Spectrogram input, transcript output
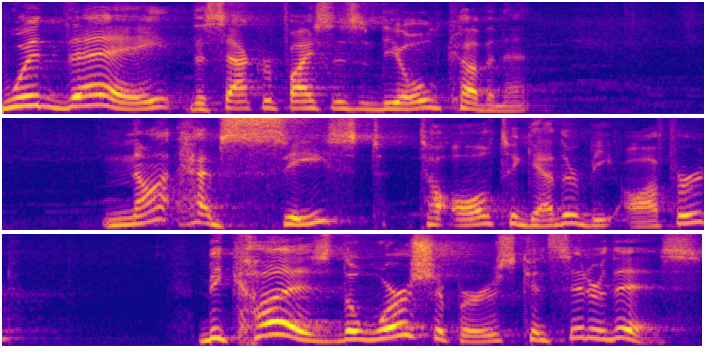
would they, the sacrifices of the old covenant, not have ceased to altogether be offered? Because the worshipers, consider this,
